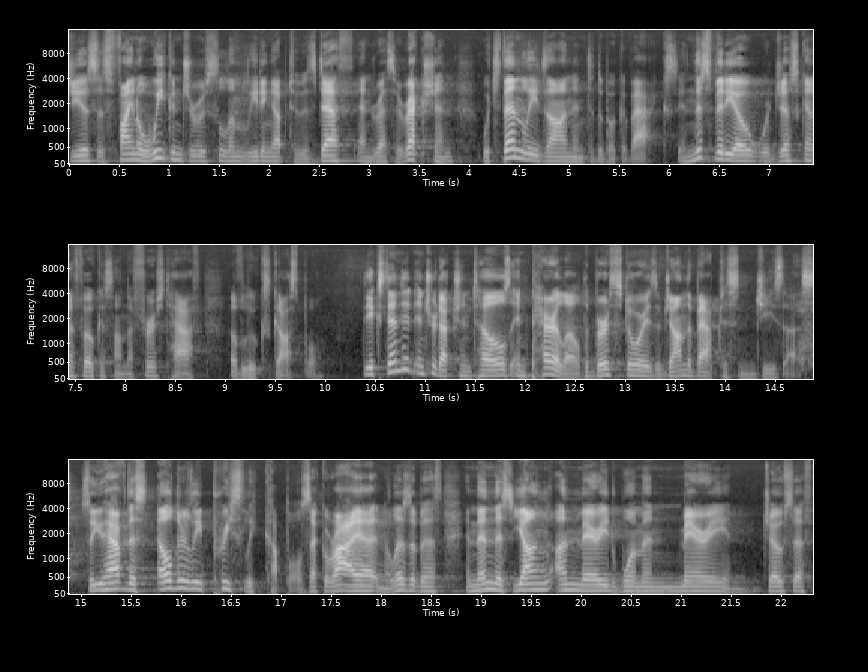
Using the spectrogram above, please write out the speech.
Jesus' final week in Jerusalem leading up to his death and resurrection, which then leads on into the book of Acts. In this video, we're just going to focus on the first half of Luke's gospel. The extended introduction tells in parallel the birth stories of John the Baptist and Jesus. So you have this elderly priestly couple, Zechariah and Elizabeth, and then this young unmarried woman, Mary and Joseph.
